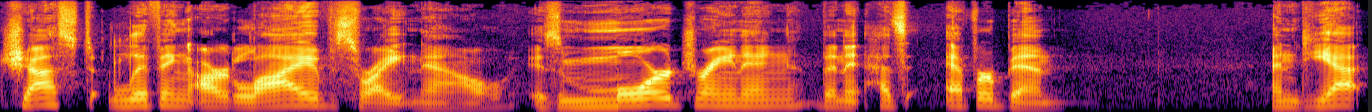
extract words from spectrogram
just living our lives right now is more draining than it has ever been. And yet,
